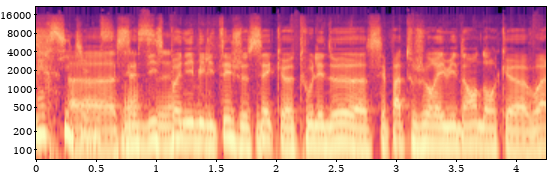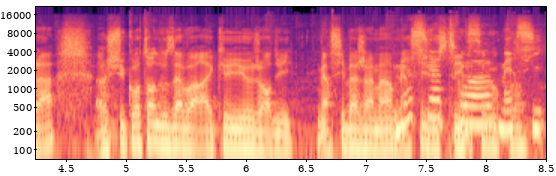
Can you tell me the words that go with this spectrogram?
Merci. Euh, cette Merci. disponibilité. Je sais que tous les deux, euh, c'est pas toujours évident, donc euh, voilà. Euh, je suis content de vous avoir accueillis aujourd'hui. Merci Benjamin, merci, à Justine. toi, beaucoup. merci.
